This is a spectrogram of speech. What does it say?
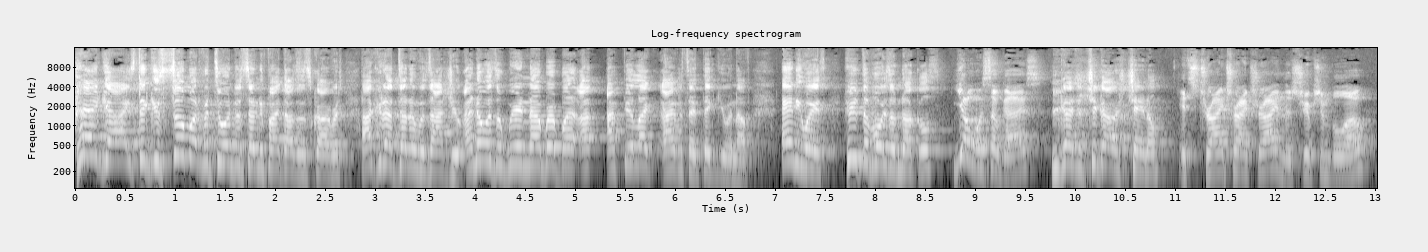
Hey guys, thank you so much for 275,000 subscribers. I could have done it without you. I know it's a weird number, but I, I feel like I haven't said thank you enough. Anyways, here's the voice of Knuckles. Yo, what's up, guys? You guys should check out his channel. It's Try Try Try in the description below.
